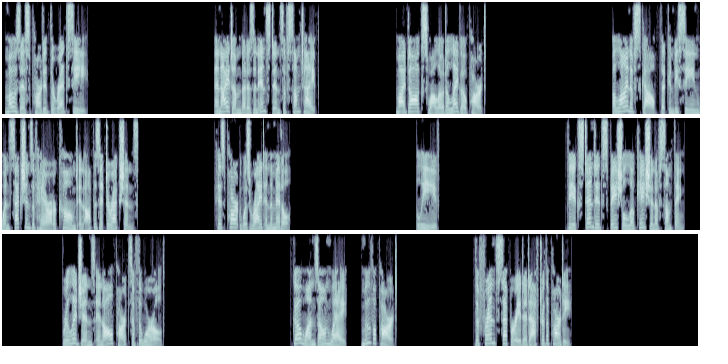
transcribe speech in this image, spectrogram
Moses parted the Red Sea. An item that is an instance of some type. My dog swallowed a Lego part. A line of scalp that can be seen when sections of hair are combed in opposite directions. His part was right in the middle. Leave. The extended spatial location of something. Religions in all parts of the world. Go one's own way. Move apart. The friends separated after the party.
